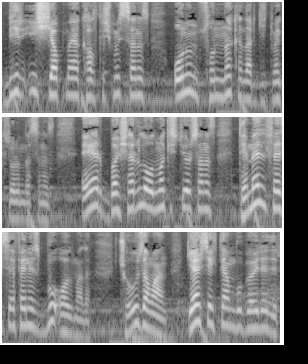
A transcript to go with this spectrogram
Bir iş yapmaya kalkışmışsanız onun sonuna kadar gitmek zorundasınız. Eğer başarılı olmak istiyorsanız temel felsefeniz bu olmalı. Çoğu zaman gerçekten bu böyledir.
